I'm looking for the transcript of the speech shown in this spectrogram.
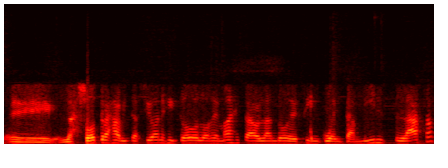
eh, las otras habitaciones y todos los demás, está hablando de 50 mil plazas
